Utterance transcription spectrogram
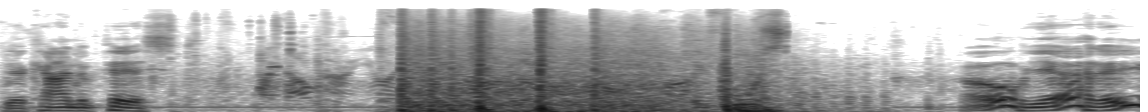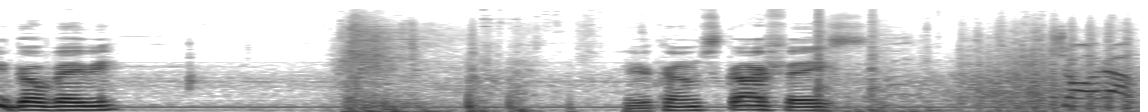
They're kind of pissed. Oh, yeah, there you go, baby. Here comes Scarfase. Shot up.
